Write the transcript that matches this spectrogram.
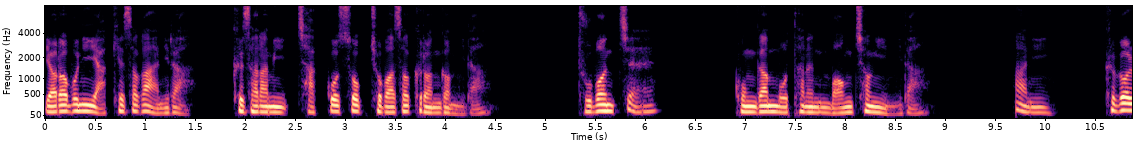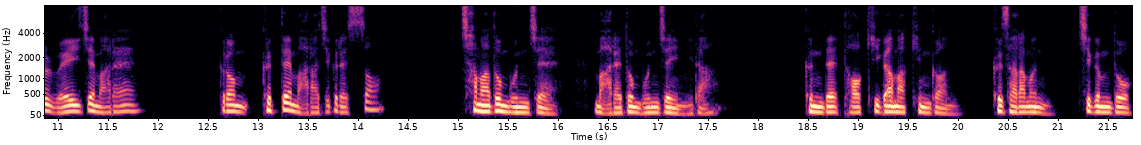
여러분이 약해서가 아니라 그 사람이 작고 속 좁아서 그런 겁니다. 두 번째, 공감 못하는 멍청이입니다. 아니, 그걸 왜 이제 말해? 그럼 그때 말하지 그랬어? 참아도 문제, 말해도 문제입니다. 근데 더 기가 막힌 건 그 사람은 지금도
